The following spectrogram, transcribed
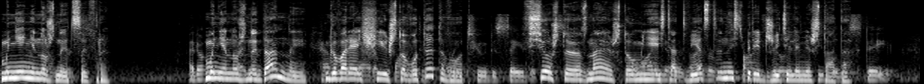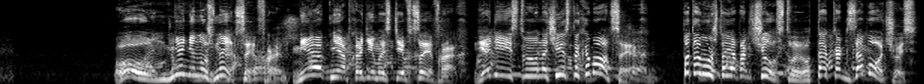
Мне не нужны цифры. Мне нужны данные, говорящие, что вот это вот, все, что я знаю, что у меня есть ответственность перед жителями штата. О, мне не нужны цифры. Нет необходимости в цифрах. Я действую на чистых эмоциях. Потому что я так чувствую, так как забочусь.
